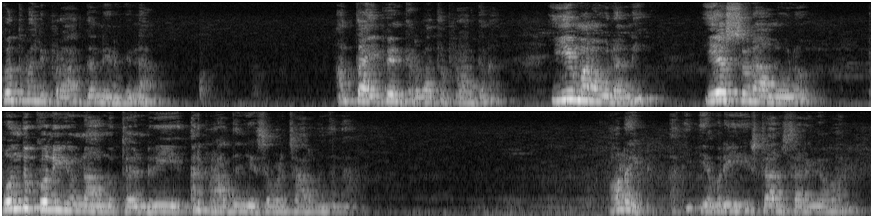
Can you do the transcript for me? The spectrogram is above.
కొంతమంది ప్రార్థన నేను విన్నా. అంతా అయిపోయిన తర్వాత ప్రార్థన. ఈ మనవులన్నీ ఏసునాములు పొందుకొని ఉన్నాము తండ్రి అని ప్రార్థన చేసేవాడు చాలామంది అన్నారు రైట్ అది ఎవరి ఇష్టానుసారంగా వారు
